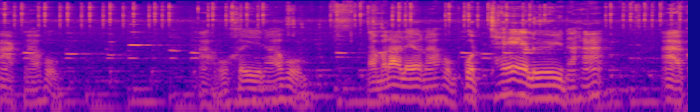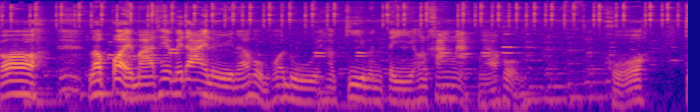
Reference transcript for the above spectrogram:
มากนะครับผมอ่าโอเคนะครับผมตามมาได้แล้วนะผมกดแช่เลยนะฮะ อ่าก็เราปล่อยมาแทบไม่ได้เลยนะผมเพราะดูฮักกี้มันตีค่อนข้างหนักนะครับผมโหเก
